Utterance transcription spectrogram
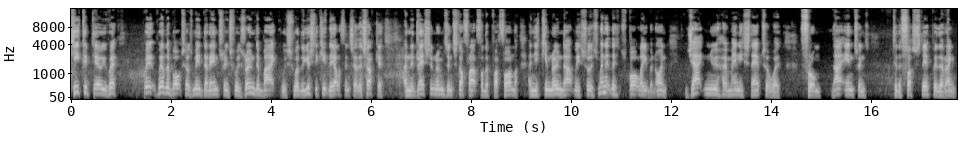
he could tell you where. Where, where the boxers made their entrance was round the back, was where they used to keep the elephants at the circus, and the dressing rooms and stuff like that for the performer. And you came round that way. So the minute the spotlight went on, Jack knew how many steps it was from that entrance to the first step of the ring.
